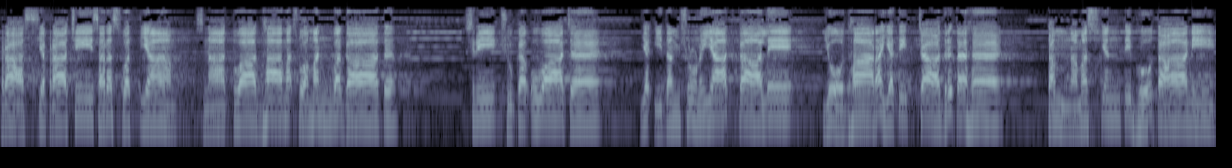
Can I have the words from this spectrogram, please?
प्रास्य प्राची सरस्वत्याम् स्नात्वा धाम स्वमन्वगात्। श्रीशुक उवाच य इदम् शृणुयात्काले यो धारयति चादृतः। तम् नमस्यन्ति भूतानि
